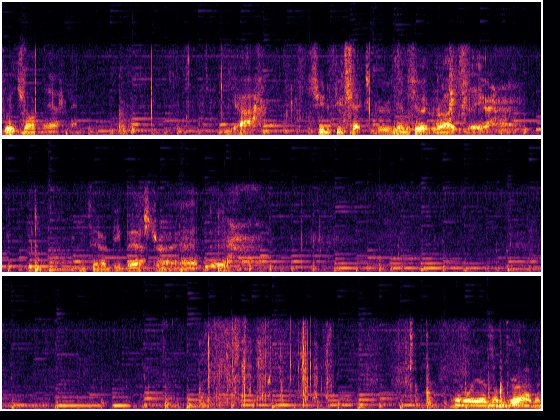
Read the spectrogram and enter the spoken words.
switch on that. Yeah. Shoot a few tek screws into it right there. That would be best right there. As I'm driving,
